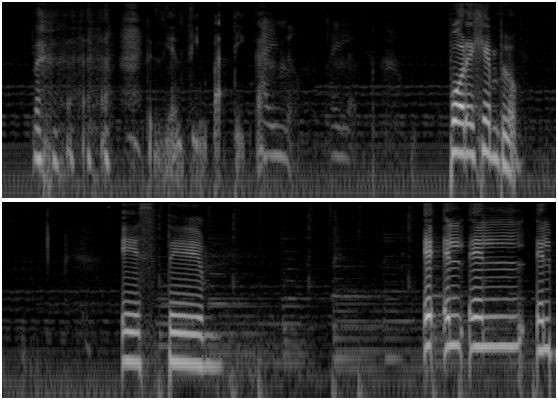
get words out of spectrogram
Eres bien simpática. Love you. Por ejemplo, este. El- el- el-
